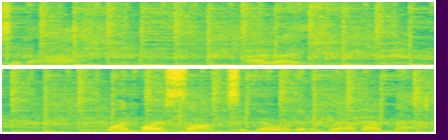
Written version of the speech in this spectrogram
Job, Archibald. All right. One more song to go. We're going to grab our mat.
